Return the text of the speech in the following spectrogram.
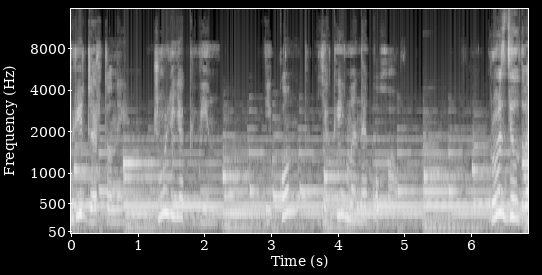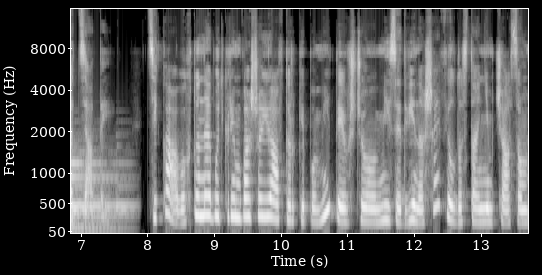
Бріджертони Джулія Квін Віконт, який мене кохав. Розділ 20. Цікаво, хто небудь, крім вашої авторки, помітив, що міс Едвіна Шеффілд останнім часом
